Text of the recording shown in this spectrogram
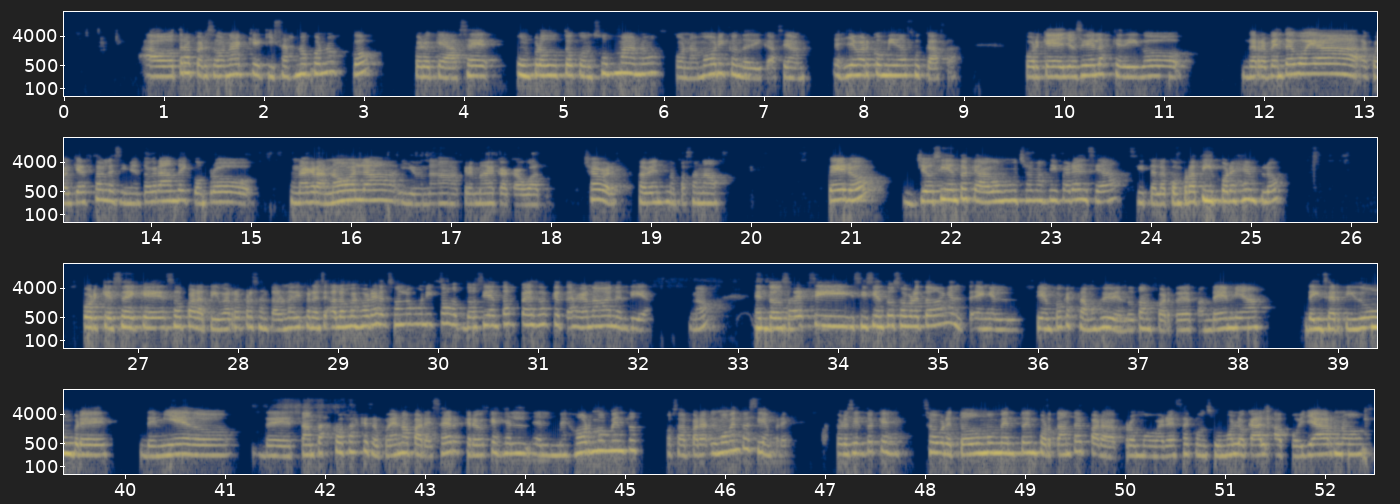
a otra persona que quizás no conozco, pero que hace un producto con sus manos, con amor y con dedicación. Es llevar comida a su casa. Porque yo soy de las que digo, de repente voy a, cualquier establecimiento grande y compro una granola y una crema de cacahuate. Chévere, está bien, no pasa nada. Pero yo siento que hago mucha más diferencia si te la compro a ti, por ejemplo, porque sé que eso para ti va a representar una diferencia. A lo mejor son los únicos 200 pesos que te has ganado en el día, ¿no? Entonces, sí, sí siento, sobre todo en el, en el tiempo que estamos viviendo tan fuerte de pandemia, de incertidumbre, de miedo, de tantas cosas que se pueden aparecer, creo que es el, el mejor momento, o sea, para el momento de siempre, pero siento que es sobre todo un momento importante para promover ese consumo local, apoyarnos,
